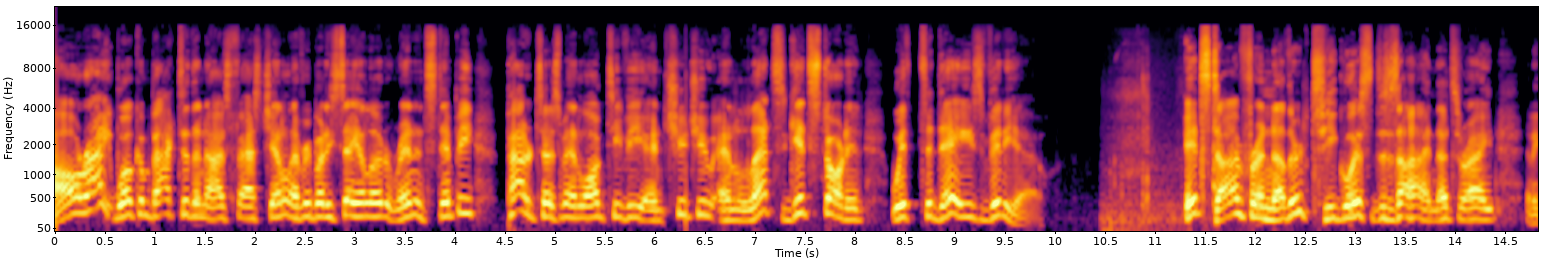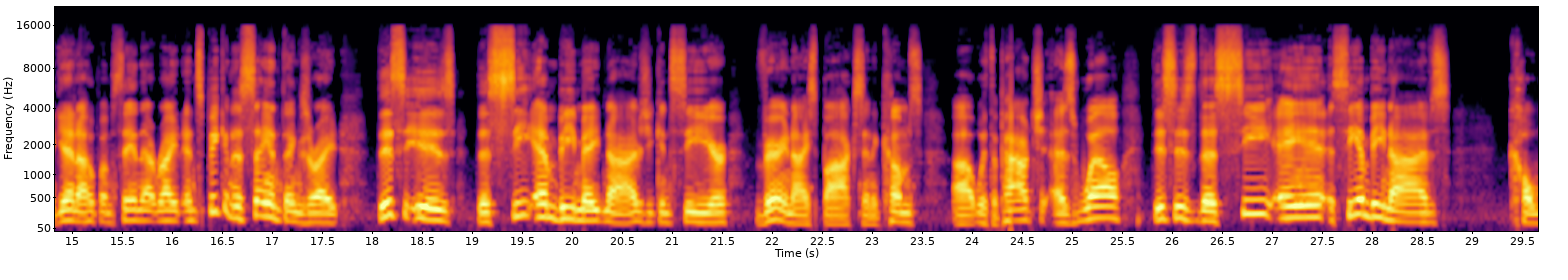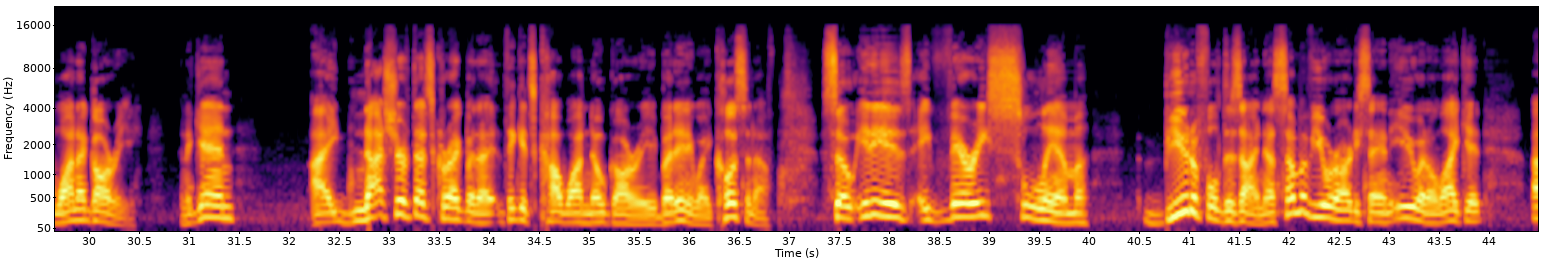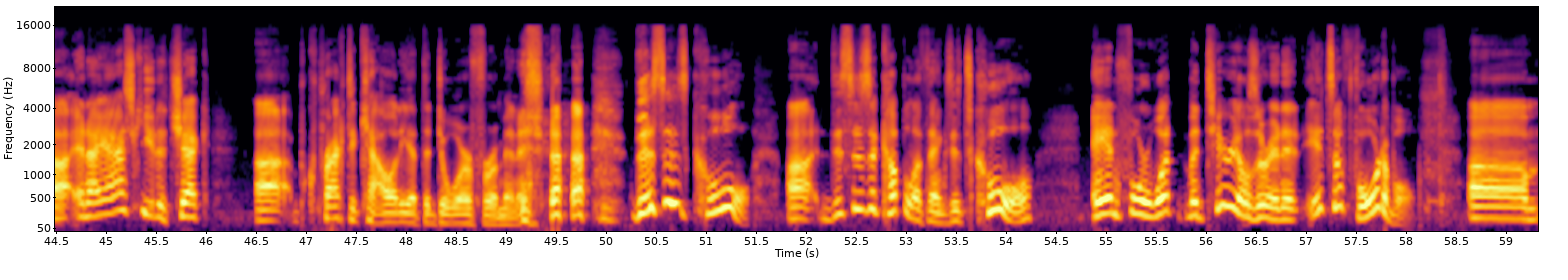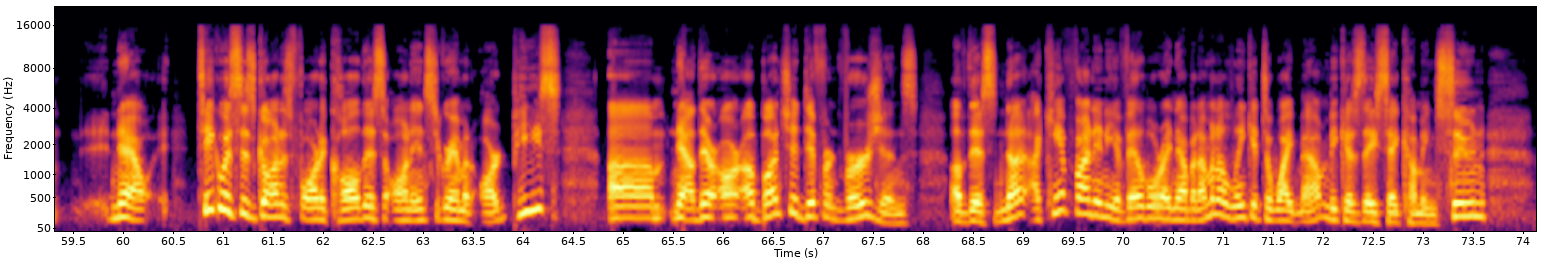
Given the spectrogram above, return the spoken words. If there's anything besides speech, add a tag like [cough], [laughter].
All right, welcome back to the KnivesFAST channel. Everybody say hello to Ren and Stimpy, Powder Toast Man, Log TV, and Choo Choo, and let's get started with today's video. It's time for another Tiguass design. That's right. And again, I hope I'm saying that right. And speaking of saying things right, this is the CMB made knives. You can see here, very nice box, and it comes uh, with a pouch as well. This is the CA CMB knives Kawanagari. And again, I'm not sure if that's correct, but I think it's Kawanogari. But anyway, close enough. So it is a very slim, beautiful design. Now, some of you are already saying, ew, I don't like it. Uh, and I ask you to check uh, practicality at the door for a minute. [laughs] this is cool. Uh, this is a couple of things. It's cool, and for what materials are in it, it's affordable. Um, now, Tiguass has gone as far to call this on Instagram an art piece. Um, now, there are a bunch of different versions of this. None, I can't find any available right now, but I'm going to link it to White Mountain because they say coming soon.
